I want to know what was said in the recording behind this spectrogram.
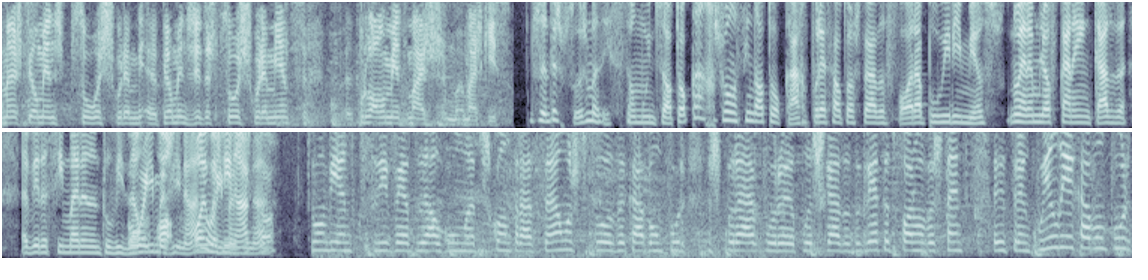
mas pelo menos pessoas, seguramente, pelo menos 200 pessoas, seguramente, eh, provavelmente mais, mais que isso. 200 pessoas, mas isso são muitos autocarros. Vão assim de autocarro por essa autoestrada fora a poluir imenso. Não era melhor ficarem em casa a ver a Cimeira na televisão? Ou a imaginar, ou, ou a imaginar, imaginar. só? O ambiente que se vive é de alguma descontração, as pessoas acabam por esperar por, eh, pela chegada de Greta de forma bastante eh, tranquila e acabam por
